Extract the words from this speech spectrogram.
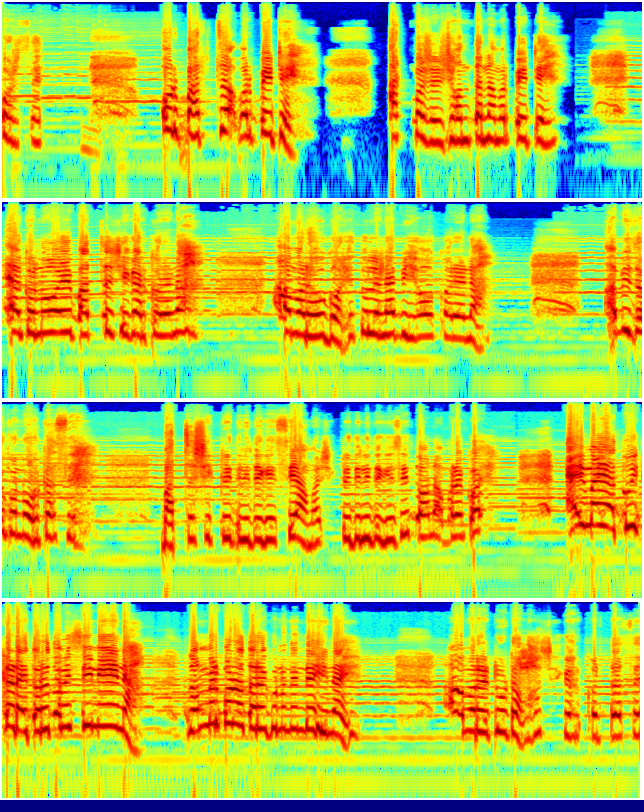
করছে। ওর বাচ্চা আমার পেটে। আট মাসের সন্তান আমার পেটে। এখন ও এই বাচ্চা স্বীকার করে না। আমারও ঘরে তুলে না বিয়েও করে না। আমি যখন ওর কাছে বাচ্চা স্বীকৃতি নিতে গেছি, আমার স্বীকৃতি নিতে গেছি, তখন আমারে কয়, এই মাইয়া, তুই কাটাই তোরে তো আমি চিনি না। জন্মের পরেও তোরে কোনোদিন দেখি নাই। আমারে টোটাল অস্বীকার করতেছে।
